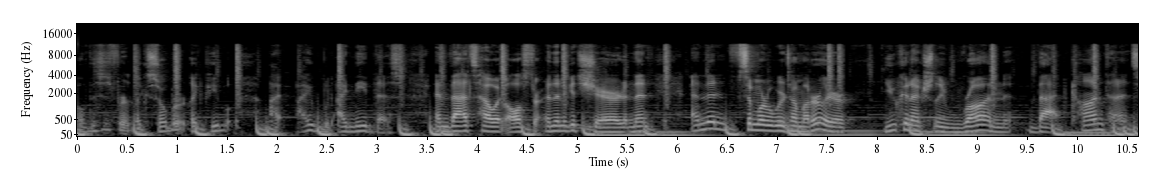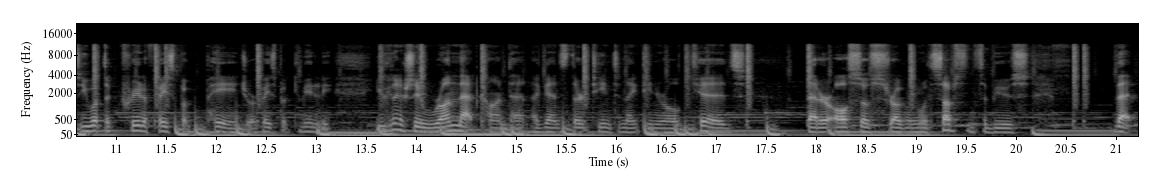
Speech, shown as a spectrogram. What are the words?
oh, this is for like sober, like people, I, I, I need this. And that's how it all starts. And then it gets shared. And then, and then similar to what we were talking about earlier, you can actually run that content. So you have to create a Facebook page or a Facebook community. You can actually run that content against 13 to 19 year old kids that are also struggling with substance abuse that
